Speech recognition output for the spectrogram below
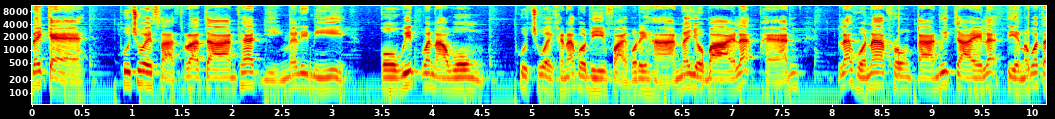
ได้แก่ ผู้ช่วยศาสตราจารย์แพทย์หญิงนลินี โกวิทวนาวงศ์ผู้ช่วยคณะบดีฝ่ายบริหารนโยบายและแผน และหัวหน้าโครงการวิจัย และเตียงนวัต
